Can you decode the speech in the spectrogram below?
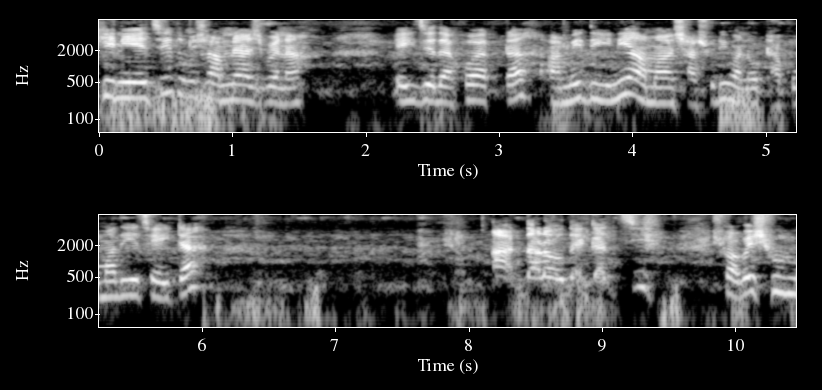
কি নিয়েছি, তুমি সামনে আসবে না। এই যে দেখো একটা, আমি দিইনি, আমার শাশুড়ি মানে ঠাকুমা দিয়েছে এইটা। আর দাঁড়াও, দেখাচ্ছি, সবে শুরু।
